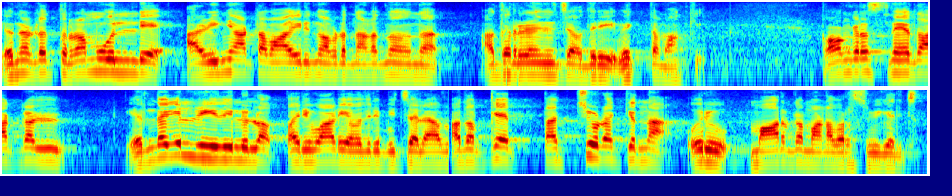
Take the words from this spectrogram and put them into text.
എന്നിട്ട് തൃണമൂലിന്റെ അഴിഞ്ഞാട്ടമായിരുന്നു അവിടെ നടന്നതെന്ന് അധിർ രഞ്ജൻ ചൗധരി വ്യക്തമാക്കി. കോൺഗ്രസ് നേതാക്കൾ എന്തെങ്കിലും രീതിയിലുള്ള പരിപാടി അവതരിപ്പിച്ചാൽ അതൊക്കെ തച്ചുടയ്ക്കുന്ന ഒരു മാർഗമാണ് അവർ സ്വീകരിച്ചത്.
